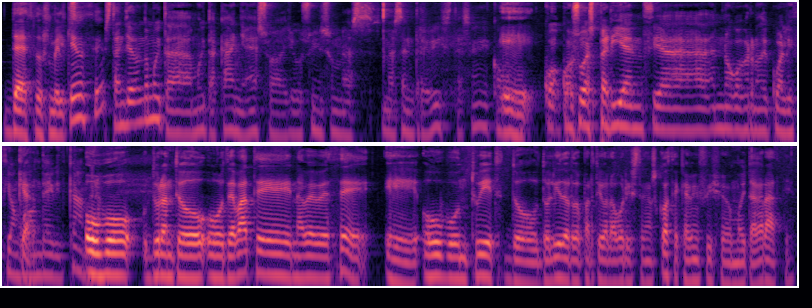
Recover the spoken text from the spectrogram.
10 2015. Están lle dando moita moita caña eh, eso a Joe Swinson nas, nas entrevistas, eh? Con, eh, co, co súa experiencia no goberno de coalición claro, con David Cameron. Houbo, durante o, o debate na BBC, eh, houbo un tweet do, do líder do Partido Laborista en Escocia que a mí fixo moita gracia,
